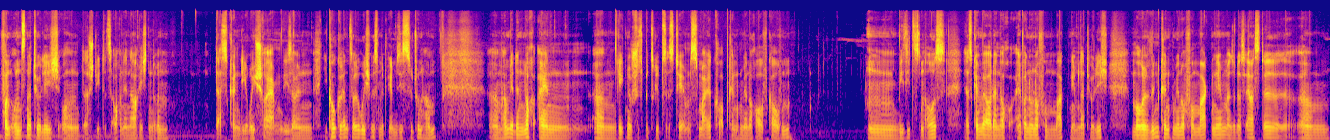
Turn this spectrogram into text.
Von uns natürlich und das steht jetzt auch in den Nachrichten drin. Das können die ruhig schreiben. Die sollen, die Konkurrenz soll ruhig wissen, mit wem sie es zu tun haben. Ähm, haben wir denn noch ein ähm, gegnerisches Betriebssystem? Smilecorp könnten wir noch aufkaufen. Hm, wie sieht es denn aus? Das können wir aber dann auch einfach nur noch vom Markt nehmen natürlich. Moral Win könnten wir noch vom Markt nehmen, also das erste. Ähm,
